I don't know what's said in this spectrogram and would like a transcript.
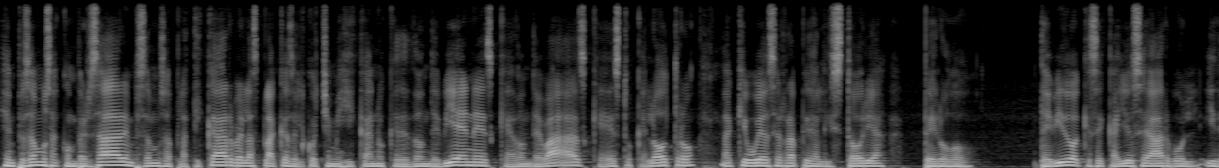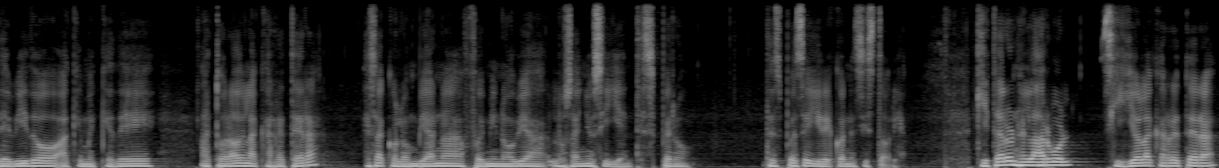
empezamos a conversar, empezamos a platicar, ver las placas del coche mexicano, que de dónde vienes, que a dónde vas, que esto, que el otro. Aquí voy a hacer rápida la historia, pero debido a que se cayó ese árbol y debido a que me quedé atorado en la carretera, esa colombiana fue mi novia los años siguientes, pero después seguiré con esa historia. Quitaron el árbol, siguió la carretera,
